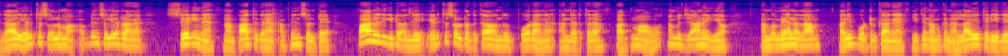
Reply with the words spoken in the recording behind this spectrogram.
ஏதாவது எடுத்து சொல்லுமா அப்படின்னு சொல்லிடுறாங்க. சரிண்ணே நான் பார்த்துக்கிறேன் அப்படின்னு சொல்லிட்டு பார்வதி கிட்ட வந்து எடுத்து சொல்கிறதுக்காக வந்து போகிறாங்க அந்த இடத்துல பத்மாவும் நம்ம ஜானகியும் நம்ம மேலெல்லாம் பழி போட்டிருக்காங்க. இது நமக்கு நல்லாவே தெரியுது.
